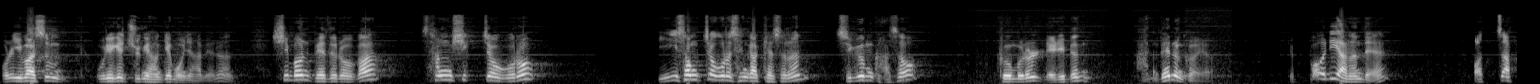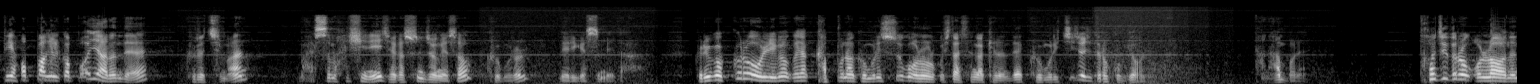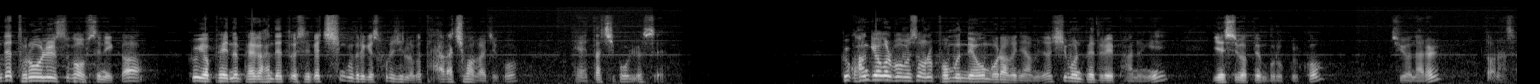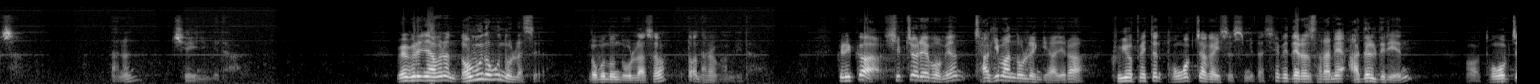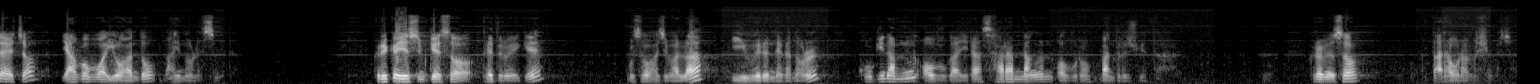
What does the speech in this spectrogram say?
오늘 이 말씀 우리에게 중요한 게 뭐냐 하면은 시몬 베드로가 상식적으로 이성적으로 생각해서는 지금 가서 그물을 내리면 안 되는 거예요. 뻔히 아는데 어차피 헛방일 거 뻔히 아는데 그렇지만 말씀하시니 제가 순종해서 그물을 내리겠습니다. 그리고 끌어올리면 그냥 가뿐한 그물이 쑥 올라올 것이다 생각했는데 그물이 찢어지도록 그게 올라온 거예요. 단 한 번에. 터지도록 올라왔는데 들어올릴 수가 없으니까 그 옆에 있는 배가 한 대 또 있으니까 친구들에게 소리 지르고 다 같이 와가지고 배에다 집어 올렸어요. 그 광경을 보면서 오늘 본문 내용은 뭐라 그러냐면요. 시몬 베드로의 반응이 예수 옆에 무릎 꿇고 주여 나를 떠나소서. 나는 죄인입니다. 왜 그러냐면 너무너무 놀랐어요. 너무너무 놀라서 떠나라고 합니다. 그러니까 10절에 보면 자기만 놀란 게 아니라 그 옆에 있던 동업자가 있었습니다. 세베대라는 사람의 아들들인 어, 동업자였죠. 야고보와 요한도 많이 놀랐습니다. 그러니까 예수님께서 베드로에게 무서워하지 말라. 이후에는 내가 너를 고기 남는 어부가 아니라 사람 낚는 어부로 만들어 주겠다. 그러면서 따라오라 그러신 거죠.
